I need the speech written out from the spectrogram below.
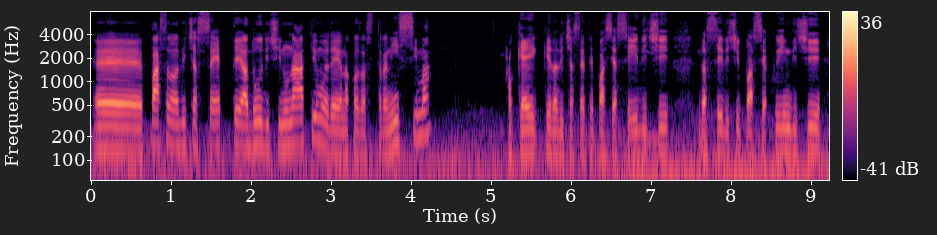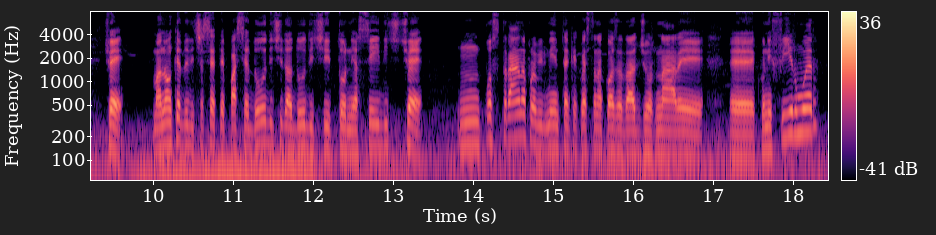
eh, passano da 17 a 12 in un attimo ed è una cosa stranissima ok? Che da 17 passi a 16 da 16 passi a 15 cioè ma non che da 17 passi a 12, da 12 torni a 16, cioè un po' strana, probabilmente anche questa è una cosa da aggiornare eh, con i firmware.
